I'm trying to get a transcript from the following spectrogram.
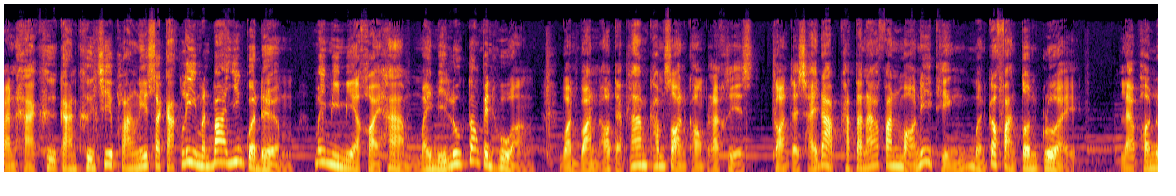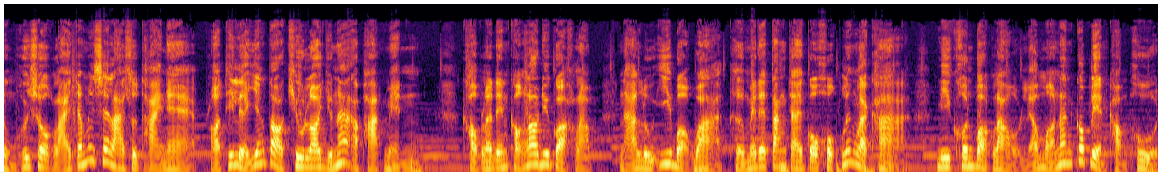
ปัญหาคือการคืนชีพครั้งนี้สกักลี่มันบ้ายิ่งกว่าเดิม ไม่มีเมียคอยห้าม ไม่มีลูกต้องเป็นห่วง วันๆเอาแต่พร่ำคำสอนของพลักซิสก่อนจะใช้ดาบคาตนะฟันหมอนี่ทิ้งเหมือนกับฟันต้นกล้วย แล้วพอหนุ่มผู้โชคร้ายจะไม่ใช่รายสุดท้ายแน่ เพราะที่เหลือยังต่อคิวรออยู่หน้าอพาร์ตเมนต์เข้าประเด็นของเราดีกว่าครับนาลูอี้บอกว่าเธอไม่ได้ตั้งใจโกหกเรื่องราคา มีคนบอกเราแล้วหมอนั่นก็เปลี่ยนคำพูด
